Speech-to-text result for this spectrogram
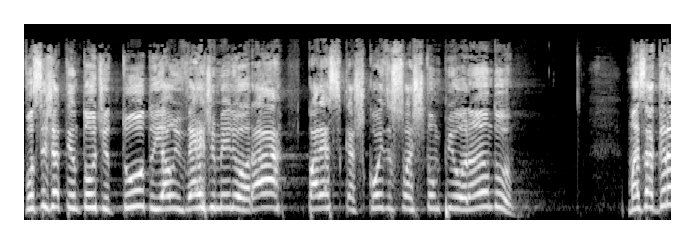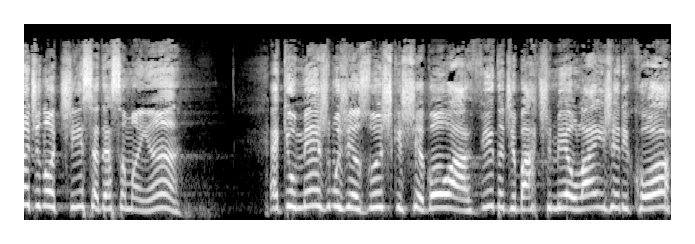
Você já tentou de tudo e ao invés de melhorar, parece que as coisas só estão piorando. Mas a grande notícia dessa manhã é que o mesmo Jesus que chegou à vida de Bartimeu lá em Jericó,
